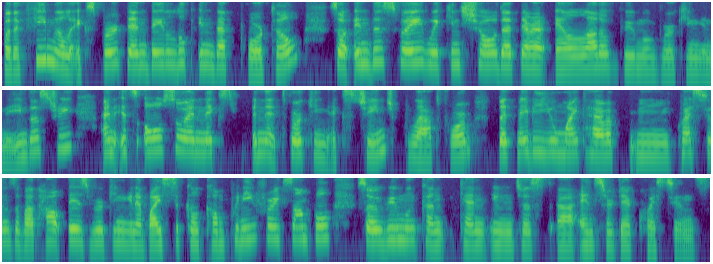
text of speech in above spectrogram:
but a female expert, then they look in that portal. So in this way, we can show that there are a lot of women working in the industry, and it's also a next a networking exchange platform. But maybe you might have um, questions about how is working in a bicycle company, for example. So women can can just uh, answer their questions.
